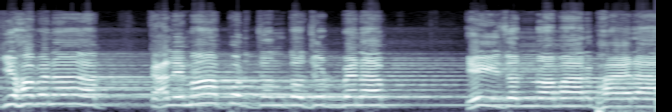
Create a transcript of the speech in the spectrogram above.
কি হবে না, কালেমা পর্যন্ত জুটবে না। এই জন্য আমার ভাইরা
